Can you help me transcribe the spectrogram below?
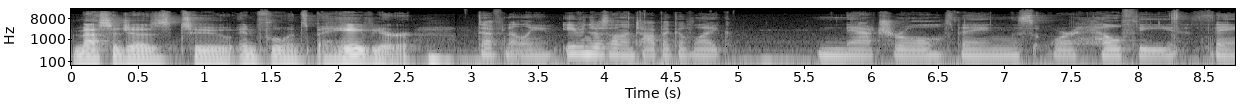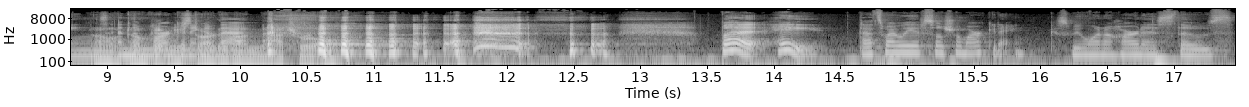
messages to influence behavior, Definitely. Even just on the topic of like natural things or healthy things Oh, and the don't get me marketing of that. on natural. But hey, that's why we have social marketing because we want to harness those,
